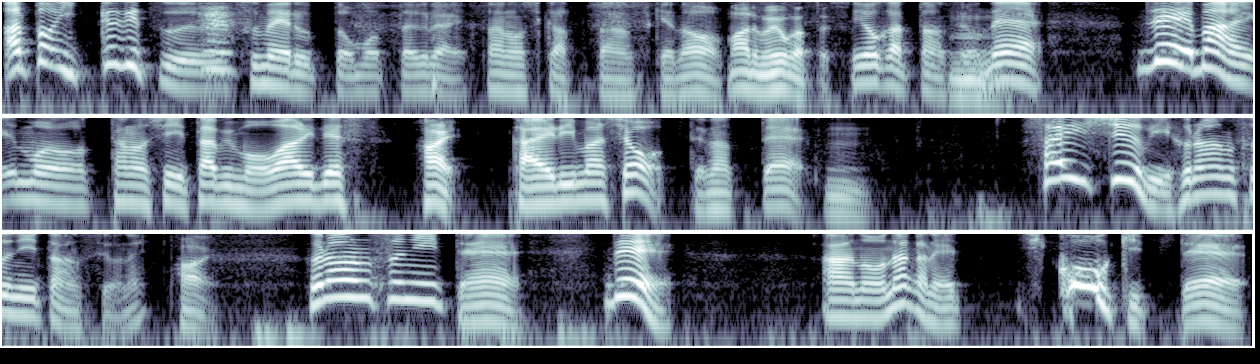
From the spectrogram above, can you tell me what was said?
あと1ヶ月住めると思ったぐらい楽しかったんですけど。まあでもよかったですよ。かったんですよ。ね、でまあもう楽しい旅も終わりです。はい。帰りましょうってなって。うん。最終日フランスにいたんですよね。はいフランスにいてであのなんかね飛行機って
